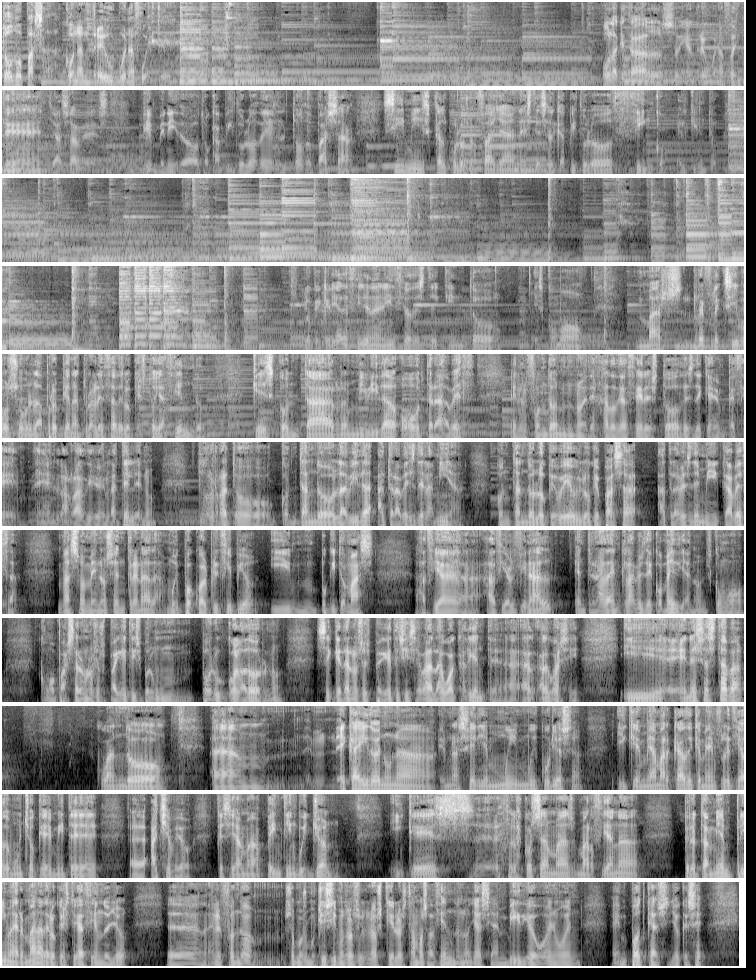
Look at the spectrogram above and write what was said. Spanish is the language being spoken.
Todo pasa con Andreu Buenafuente. Hola, ¿qué tal? Soy Andreu Buenafuente, ya sabes, bienvenido a otro capítulo del Todo pasa. Si mis cálculos no fallan, este es el capítulo 5, el quinto. Que quería decir en el inicio de este quinto es como más reflexivo sobre la propia naturaleza de lo que estoy haciendo, que es contar mi vida otra vez. En el fondo no he dejado de hacer esto desde que empecé en la radio y en la tele, ¿no? Todo el rato contando la vida a través de la mía, contando lo que veo y lo que pasa a través de mi cabeza, más o menos entrenada, muy poco al principio y un poquito más hacia, hacia el final, entrenada en claves de comedia, ¿no? Es como, como pasar unos espaguetis por un, por un colador, ¿no? Se quedan los espaguetis y se va al agua caliente, algo así. Y en esa estaba cuando he caído en una, en una serie muy, muy curiosa y que me ha marcado y que me ha influenciado mucho, que emite HBO, eh, que se llama Painting with John y que es eh, la cosa más marciana, pero también prima hermana de lo que estoy haciendo yo. Eh, en el fondo, somos muchísimos los, que lo estamos haciendo, ¿no? ya sea en vídeo o, en, en, podcast, yo qué sé.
